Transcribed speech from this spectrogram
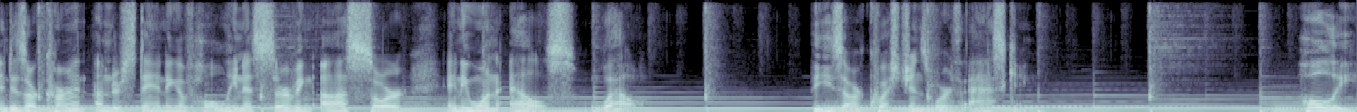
And is our current understanding of holiness serving us or anyone else well? These are questions worth asking. Holy,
